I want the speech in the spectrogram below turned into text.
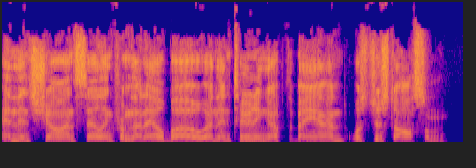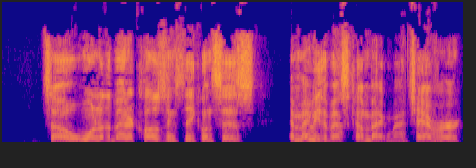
And then Shawn selling from that elbow and then tuning up the band was just awesome. So, one of the better closing sequences, and maybe the best comeback match ever.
